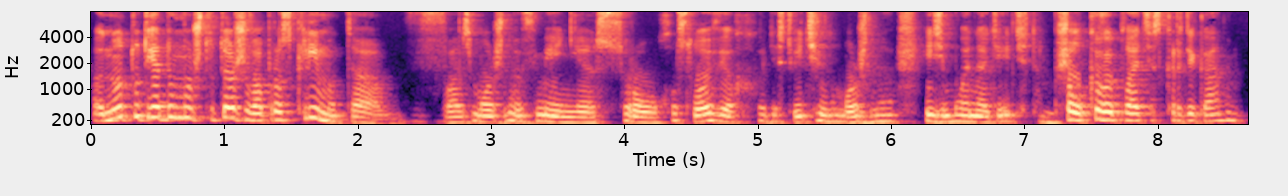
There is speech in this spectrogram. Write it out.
Но тут я думаю, что тоже вопрос климата, возможно, в менее суровых условиях действительно можно и зимой надеть там, шелковое платье с кардиганом.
